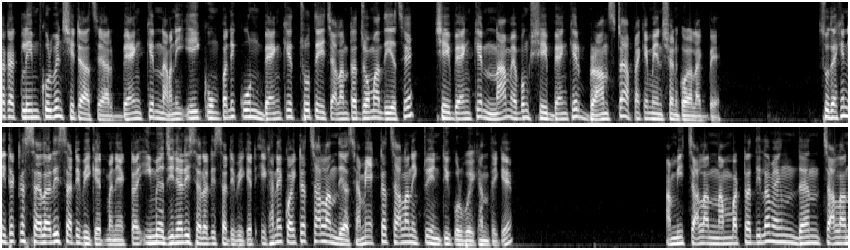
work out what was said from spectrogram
টাকা ক্লেম করবেন সেটা আছে। আর ব্যাংকের নাম মানে এই কোম্পানি কোন ব্যাংকের থ্রুতে এই চালানটা জমা দিয়েছে, সেই ব্যাংকের নাম এবং সেই ব্যাংকের ব্রাঞ্চটা আপনাকে মেনশন করা লাগবে। সো দেখেন এটা একটা স্যালারি সার্টিফিকেট মানে একটা ইমাজিনারি স্যালারি সার্টিফিকেট এখানে কয়েকটা চালান দেওয়া আছে। আমি একটা চালান একটু এন্ট্রি করব এখান থেকে। আমি চালান নাম্বারটা দিলাম অ্যান্ড দেন চালান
